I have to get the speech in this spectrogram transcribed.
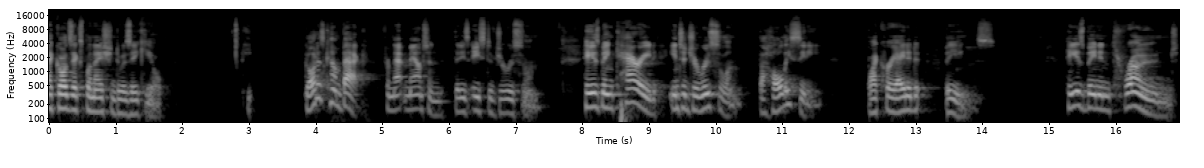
at God's explanation to Ezekiel. God has come back from that mountain that is east of Jerusalem. He has been carried into Jerusalem, the holy city, by created beings. He has been enthroned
